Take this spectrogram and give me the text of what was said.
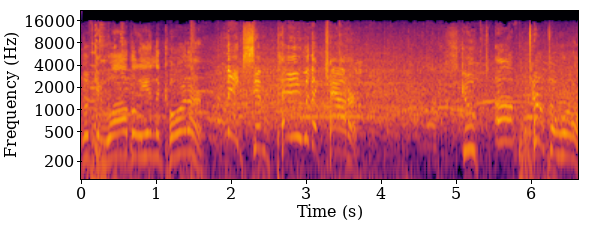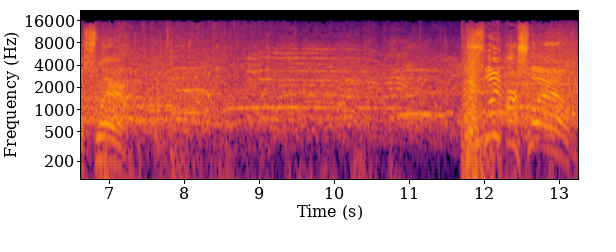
Looking wobbly in the corner. Makes him pay with a counter. Scooped up, tilt-a-whirl slam. Sleeper slam.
